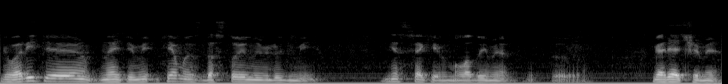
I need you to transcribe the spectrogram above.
Говорите на эти темы с достойными людьми. Не с всякими молодыми, вот, э, горячими.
